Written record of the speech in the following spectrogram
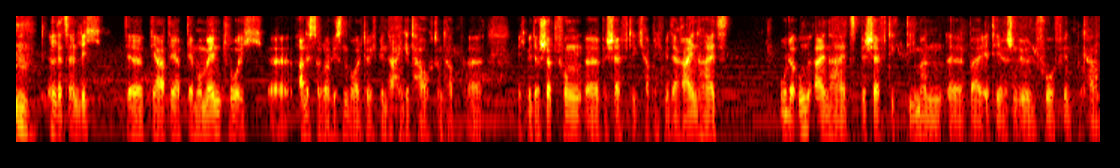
letztendlich der, ja, der, der Moment, wo ich äh, alles darüber wissen wollte. Ich bin da eingetaucht und habe äh, mich mit der Schöpfung äh, beschäftigt. Habe mich mit der Reinheit oder Unreinheit beschäftigt, die man äh, bei ätherischen Ölen vorfinden kann.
